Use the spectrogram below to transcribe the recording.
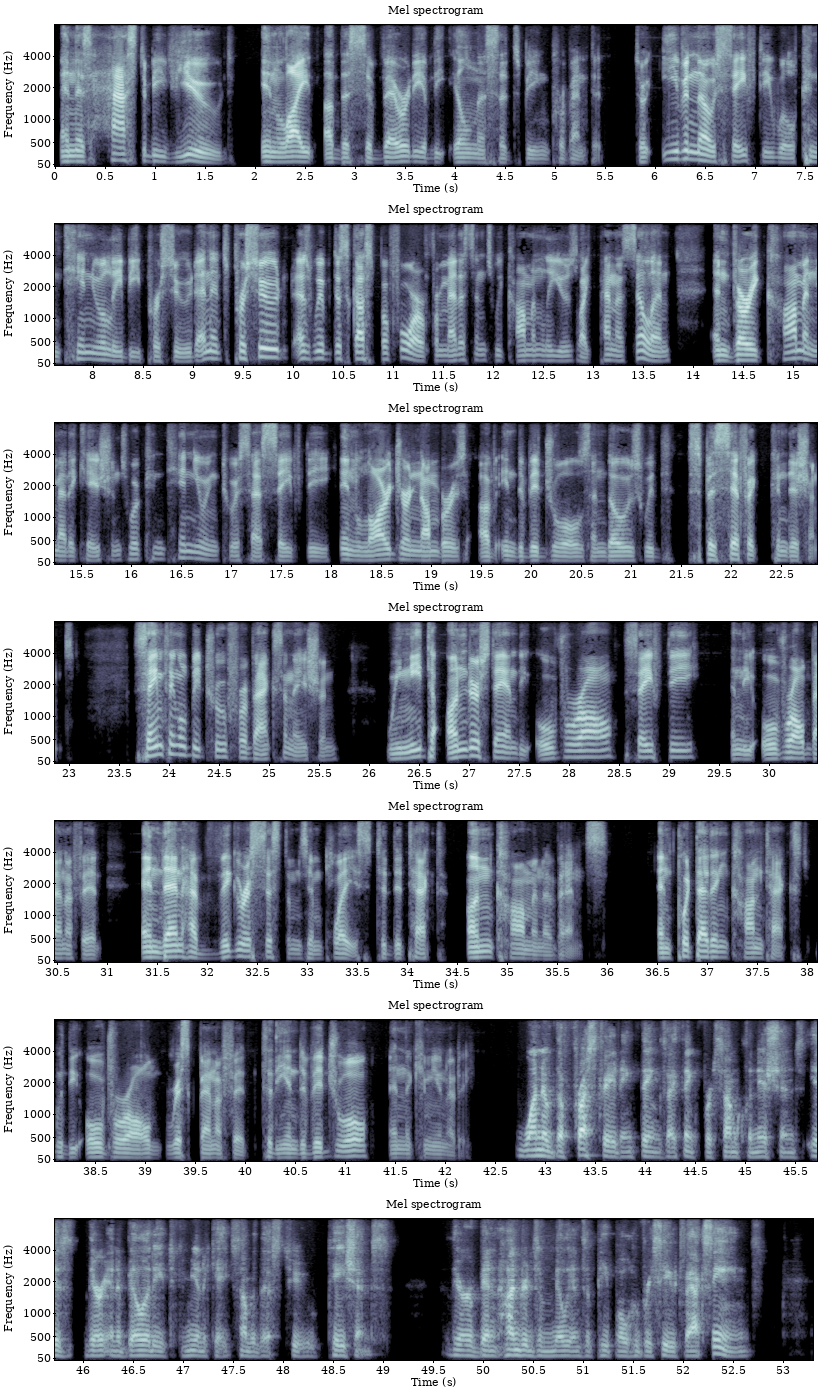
And this has to be viewed in light of the severity of the illness that's being prevented. So even though safety will continually be pursued, and it's pursued, as we've discussed before, for medicines we commonly use like penicillin, and very common medications, we're continuing to assess safety in larger numbers of individuals and those with specific conditions. Same thing will be true for vaccination. We need to understand the overall safety and the overall benefit, and then have vigorous systems in place to detect uncommon events. and put that in context with the overall risk benefit to the individual and the community. One of the frustrating things, I think, for some clinicians is their inability to communicate some of this to patients. There have been hundreds of millions of people who've received vaccines,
